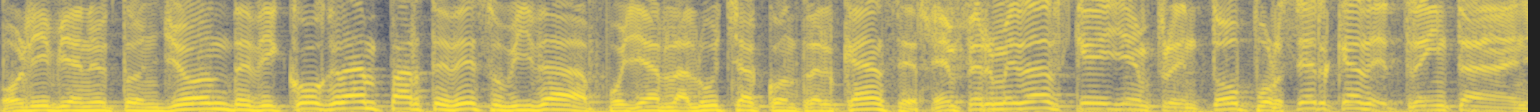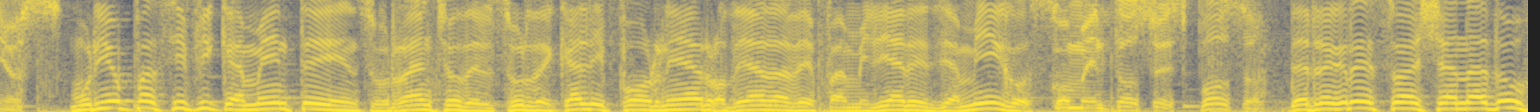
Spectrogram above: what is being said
Olivia Newton-John dedicó gran parte de su vida a apoyar la lucha contra el cáncer, enfermedad que ella enfrentó por cerca de 30 años. Murió pacíficamente en su rancho del sur de California, rodeada de familiares y amigos, comentó su esposo. De regreso a Xanadu.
